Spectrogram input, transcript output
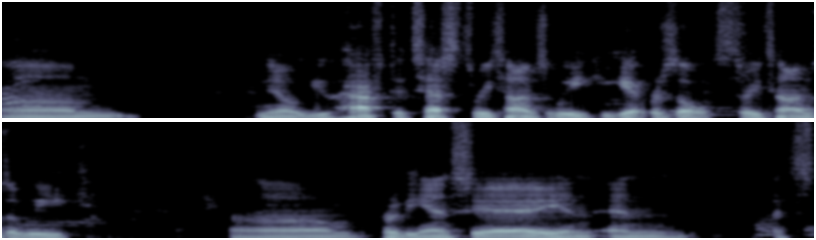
Um, you know, you have to test three times a week. You get results three times a week um, for the NCAA. And, and that's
